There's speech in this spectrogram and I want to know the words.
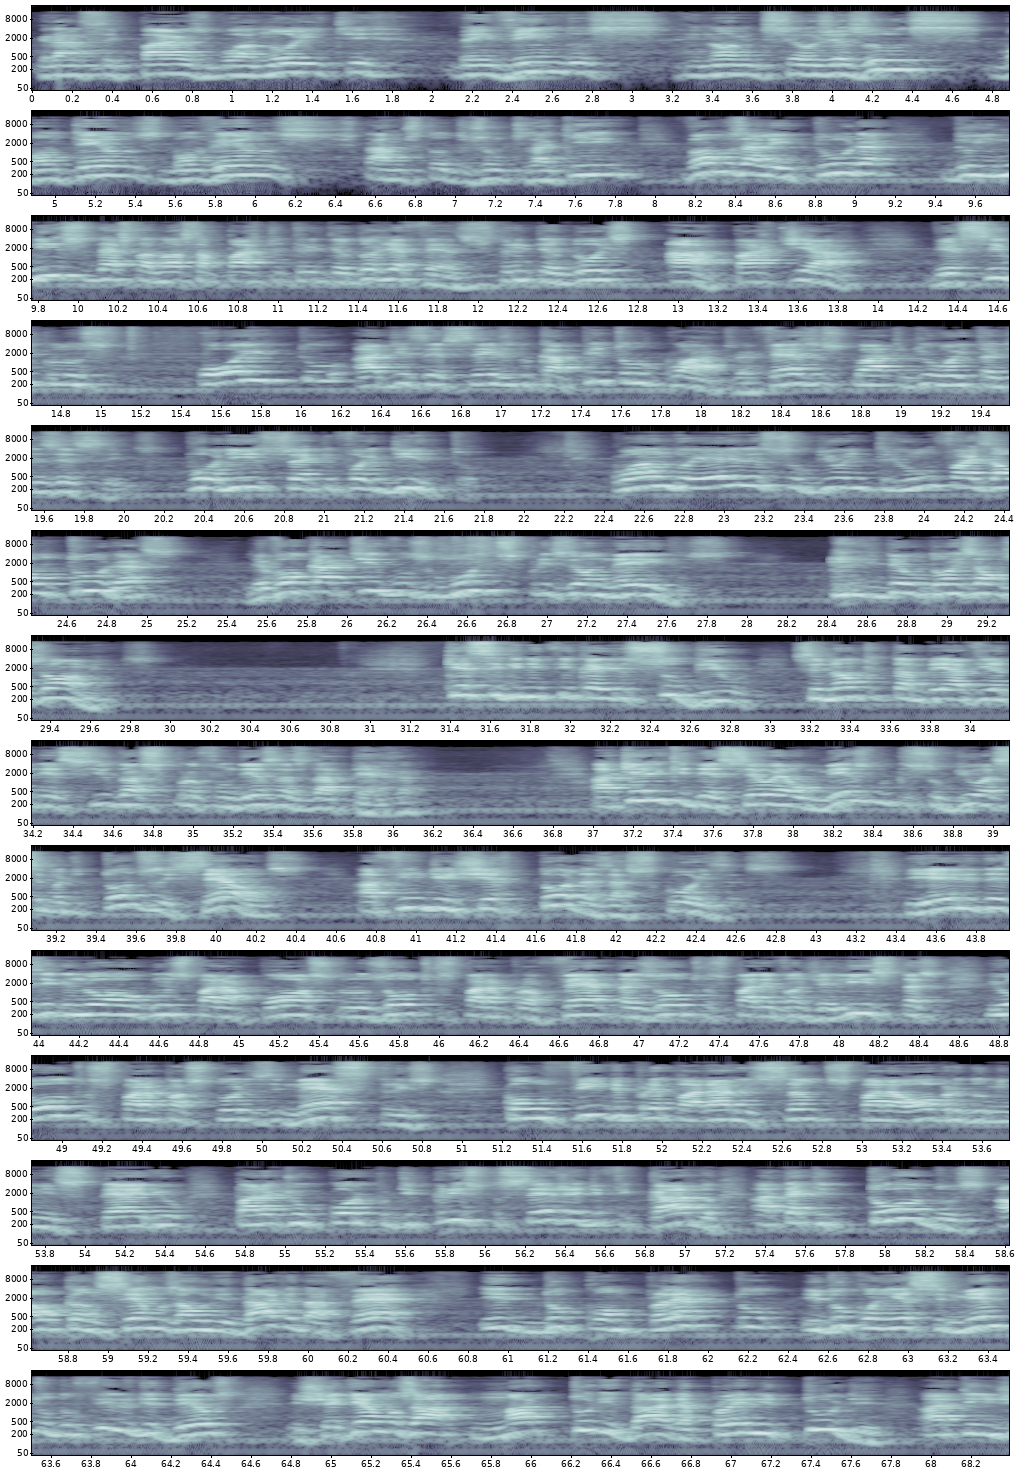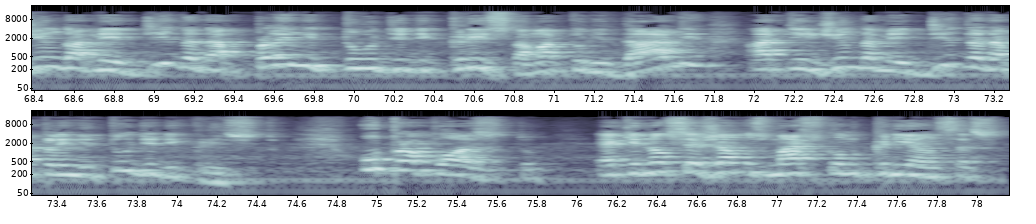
Graça e paz, boa noite, bem-vindos em nome do Senhor Jesus. Bom tê-los, bom vê-los, estarmos todos juntos aqui. Vamos à leitura do início desta nossa parte 32 de Efésios, 32a, parte A, versículos 8 a 16 do capítulo 4, Efésios 4, de 8 a 16. Por isso é que foi dito: quando ele subiu em triunfo às alturas, levou cativos muitos prisioneiros deu dons aos homens. Que significa ele subiu, senão que também havia descido às profundezas da terra? Aquele que desceu é o mesmo que subiu acima de todos os céus, a fim de encher todas as coisas. E ele designou alguns para apóstolos, outros para profetas, outros para evangelistas e outros para pastores e mestres com o fim de preparar os santos para a obra do ministério, para que o corpo de Cristo seja edificado, até que todos alcancemos a unidade da fé e do completo e do conhecimento do Filho de Deus e cheguemos à maturidade, à plenitude, atingindo a medida da plenitude de Cristo, a maturidade atingindo a medida da plenitude de Cristo. O propósito é que não sejamos mais como crianças,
